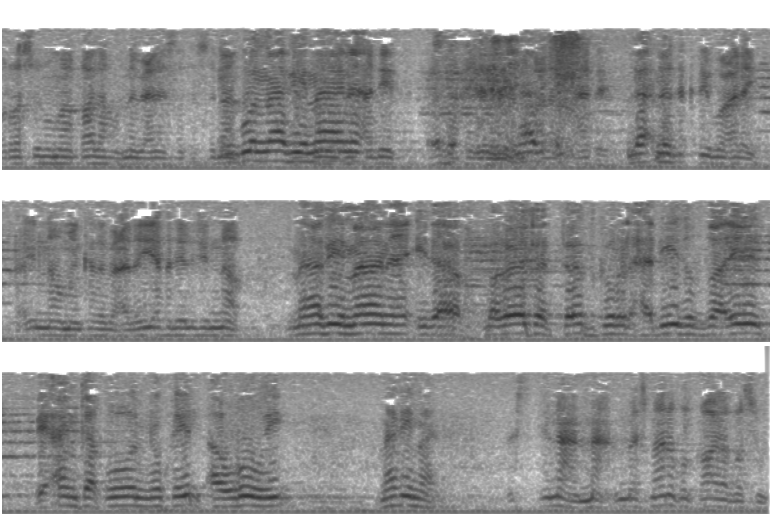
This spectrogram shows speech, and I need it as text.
والرسول ما قاله النبي عليه الصلاة والسلام. نقول ما في مانع حديث لا, لا, لا تكذبوا علي فإنه من كذب علي فليلج النار. ما في مانع إذا بغيت تذكر الحديث الضعيف بأن تقول نقل أو روي. ما في مانع نعم بس ما نقول قال الرسول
